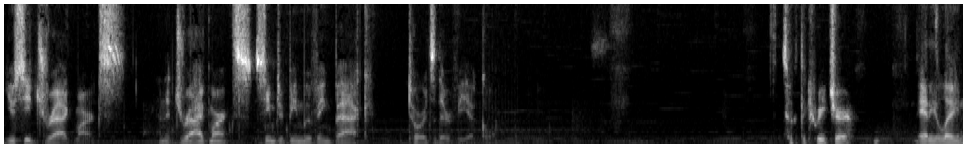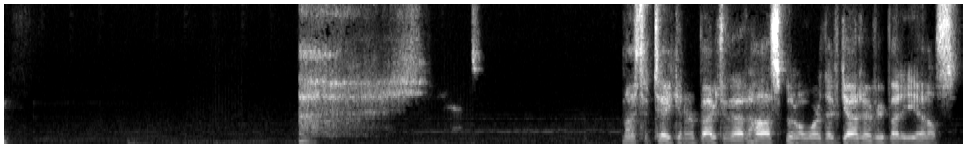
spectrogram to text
You see drag marks, and the drag marks seem to be moving back towards their vehicle. Took the creature. Annie Lane. Must have taken her back to that hospital where they've got everybody else.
